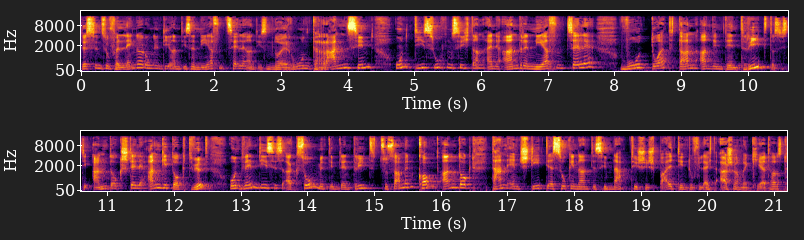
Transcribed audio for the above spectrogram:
das sind so Verlängerungen, die an dieser Nervenzelle, an diesem Neuron dran sind und die suchen sich dann eine andere Nervenzelle, wo dort dann an dem Dendrit, das ist die Andockstelle, angedockt wird und wenn dieses Axom mit dem Dendrit zusammenkommt, andockt, dann entsteht der sogenannte synaptische Spalt, den du vielleicht auch schon mal gehört hast.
